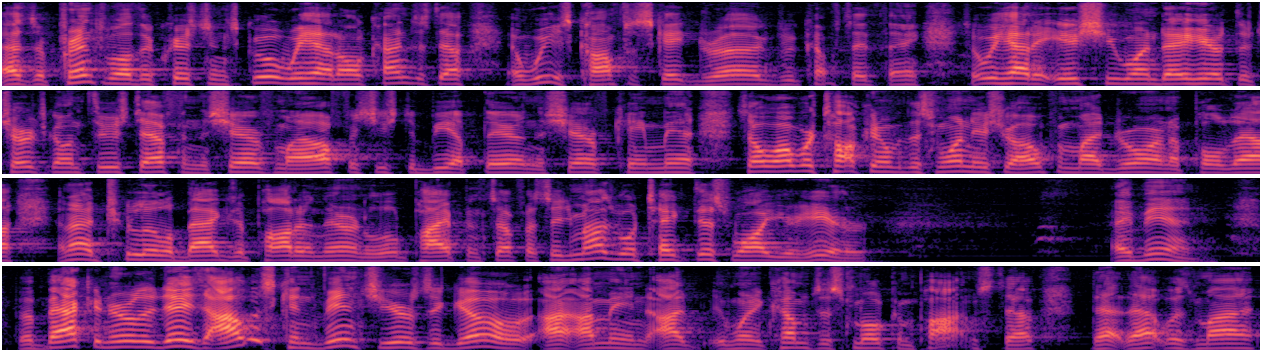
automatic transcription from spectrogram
as a principal of the Christian school, we had all kinds of stuff, and we just confiscate drugs, we confiscate things. So, we had an issue one day here at the church going through stuff, and the sheriff, my office used to be up there, and the sheriff came in. So, while we're talking over this one issue, I opened my drawer and I pulled out, and I had two little bags of pot in there and a little pipe and stuff. I said, You might as well take this while you're here. Amen. But back in the early days, I was convinced years ago. I, I mean, I, when it comes to smoking pot and stuff, that, that was my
